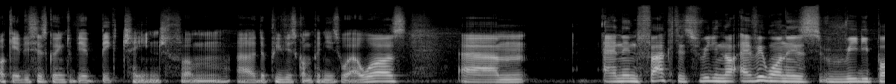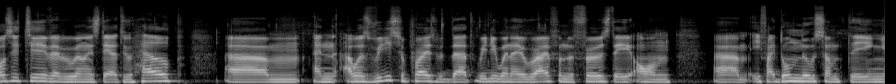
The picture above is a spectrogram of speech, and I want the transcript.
okay, this is going to be a big change from uh, the previous companies where I was. Um, and in fact, it's really not. Everyone is really positive. Everyone is there to help. Um, and I was really surprised with that. Really, when I arrived on the first day on, um, if I don't know something,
